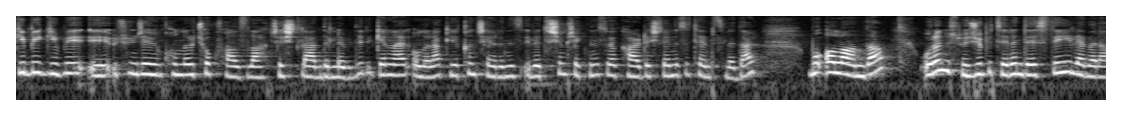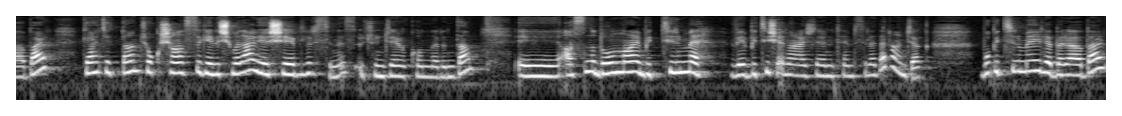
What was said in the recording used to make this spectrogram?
gibi gibi e, üçüncü evin konuları çok fazla çeşitlendirilebilir. Genel olarak yakın çevreniz, iletişim şekliniz ve kardeşlerinizi temsil eder. Bu alanda Uranüs ve Jüpiter'in desteğiyle beraber gerçekten çok şanslı gelişmeler yaşayabilirsiniz. Üçüncü ev konularında. Ee, aslında Dolunay bitirme ve bitiş enerjilerini temsil eder ancak bu bitirmeyle beraber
